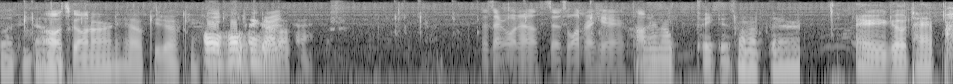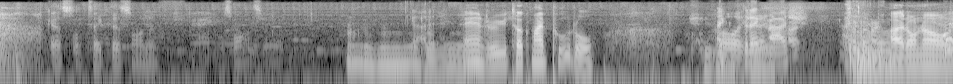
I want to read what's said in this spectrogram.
It. Oh, it's going already? Okie dokie. Oh, whole thing got okay. Does everyone else? There's one right here. Tommy. Fine, I'll take it. This one up there. Here you go, tap. Guess I'll take this one if this wants it. Got it. Andrew, you took my poodle. Jesus. I, Holy did I crash? I don't know.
